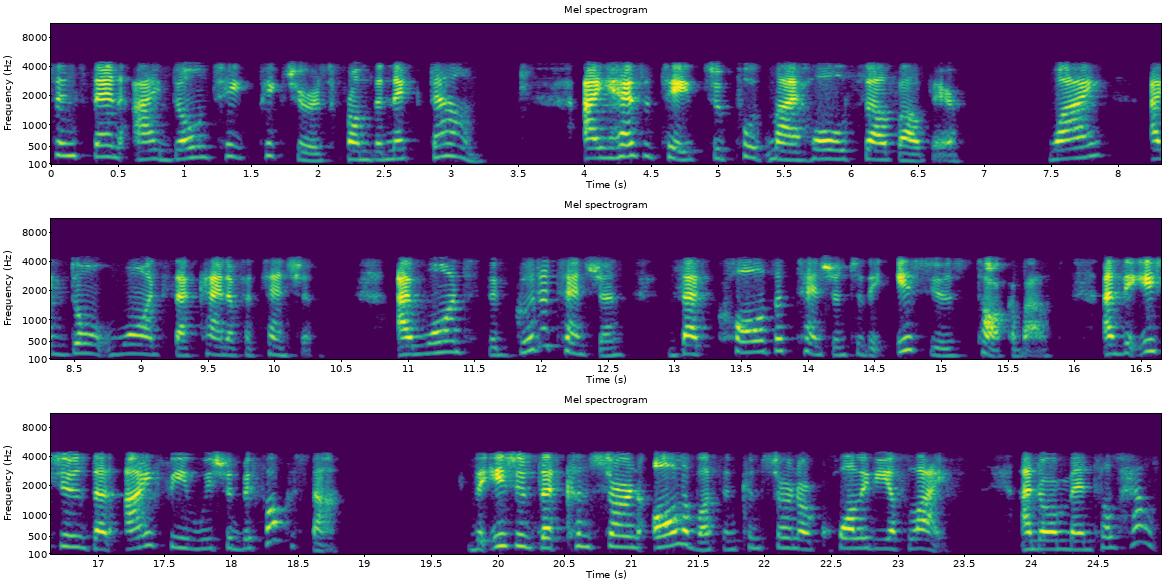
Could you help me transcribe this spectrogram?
since then I don't take pictures from the neck down. I hesitate to put my whole self out there. Why? I don't want that kind of attention. I want the good attention that calls attention to the issues talk about and the issues that I feel we should be focused on. The issues that concern all of us and concern our quality of life and our mental health.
